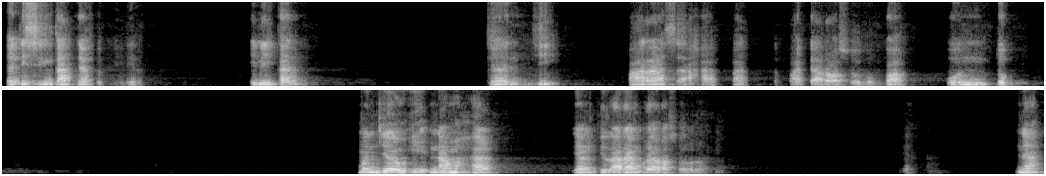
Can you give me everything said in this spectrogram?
Jadi singkatnya begini. Ini kan janji para sahabat kepada Rasulullah untuk menjauhi enam hal yang dilarang oleh Rasulullah. Nah,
